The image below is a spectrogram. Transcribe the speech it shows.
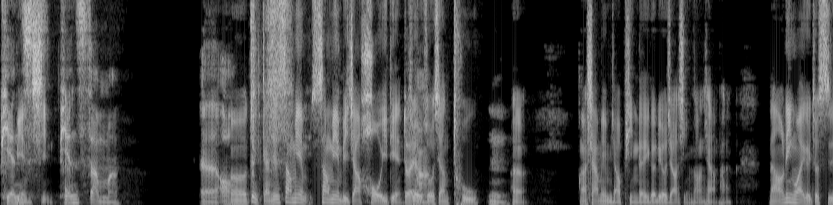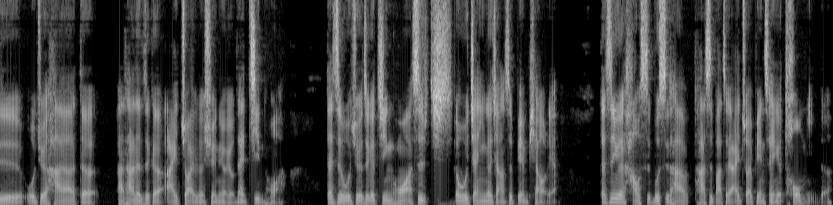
偏变形偏上吗？呃，哦，呃，对，感觉上面上面比较厚一点，所以我说像凸，嗯嗯，那下面比较平的一个六角形方向盘。然后另外一个就是，我觉得它的啊，它的这个 iDrive 的旋钮有在进化，但是我觉得这个进化是，我讲应该讲是变漂亮。但是因为好死不死它，它是把这个 iDrive 变成一个透明的、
